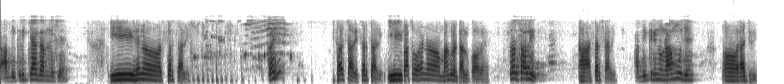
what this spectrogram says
આ દીકરી ક્યાં ગામની છે ઈ હે ને સરસાલી કઈ સરસાલી સરસાલી ઈ પાછો હે ને માંગરોળ તાલુકો આવે સરસાલી હા સરસાલી આ દીકરીનું નામ શું છે? રાજવી રાજવી.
